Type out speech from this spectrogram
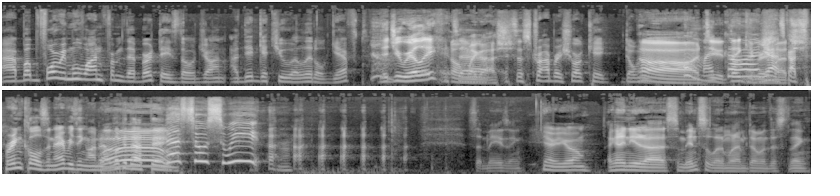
Uh, but before we move on from the birthdays, though, John, I did get you a little gift. Did you really? It's oh a, my gosh. It's a strawberry shortcake donut. Oh, Oh my dude, thank you very yeah, much. Yeah, it's got sprinkles and everything on it. Look at that thing. That's so sweet. It's amazing. There you go. I'm gonna need uh, some insulin when I'm done with this thing.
